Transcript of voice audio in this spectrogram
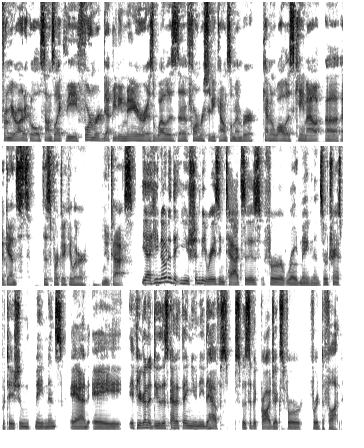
from your article sounds like the former deputy mayor as well as the former city council member Kevin Wallace came out uh, against this particular new tax. Yeah, he noted that you shouldn't be raising taxes for road maintenance or transportation maintenance and a if you're going to do this kind of thing you need to have specific projects for for it to fund.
